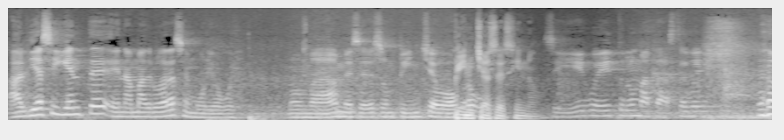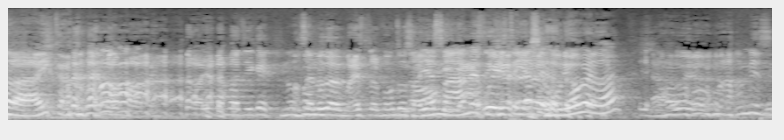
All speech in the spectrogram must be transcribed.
Al día siguiente, en la madrugada, se murió, güey. No mames, eres un pinche ogro, Pinche güey. asesino. Sí, güey, tú lo mataste, güey. Ay, cabrón. No, mames. No, yo nada más dije un saludo al maestro Alfonso No Sayas. y ya, mames, güey. dijiste ya se murió, ¿verdad? Ya, no güey. mames.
